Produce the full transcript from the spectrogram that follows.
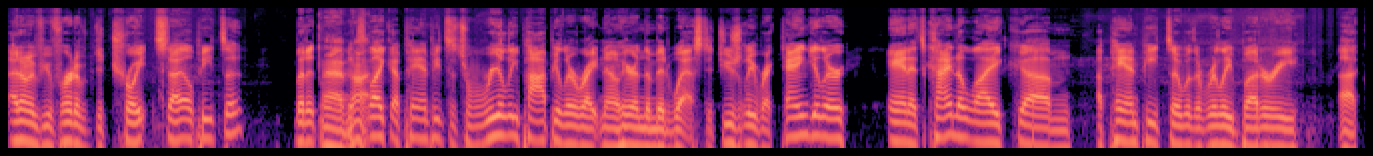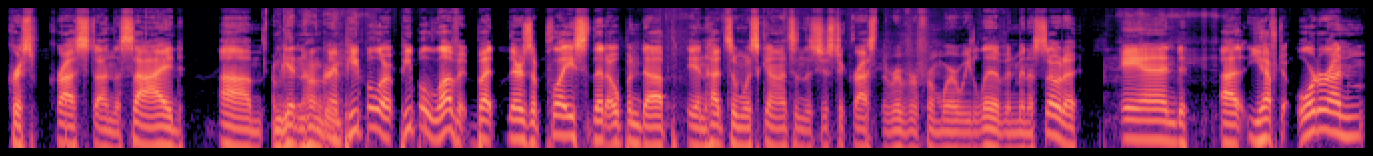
I don't know if you've heard of Detroit style pizza, but it, it's not. like a pan pizza. It's really popular right now here in the Midwest. It's usually rectangular and it's kind of like um, a pan pizza with a really buttery uh, crisp crust on the side. Um, I'm getting hungry. and people are people love it but there's a place that opened up in hudson wisconsin that's just across the river from where we live in minnesota and uh, you have to order on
